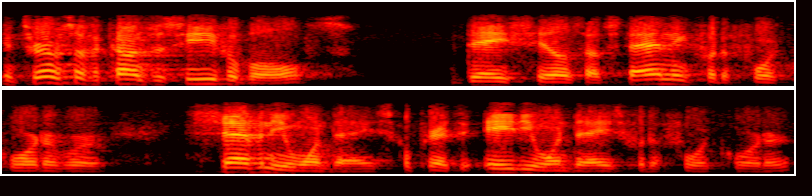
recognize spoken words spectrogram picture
In terms of accounts receivables, day sales outstanding for the fourth quarter were 71 days compared to 81 days for the fourth quarter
